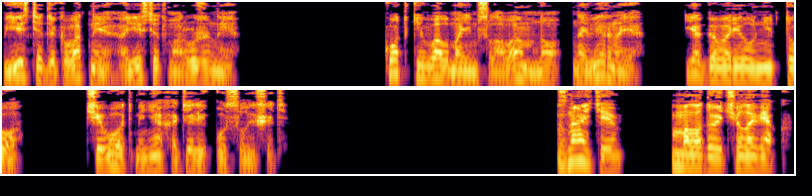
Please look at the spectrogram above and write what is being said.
Есть адекватные, а есть отмороженные. Кот кивал моим словам, но, наверное, я говорил не то, чего от меня хотели услышать. Знаете, молодой человек,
